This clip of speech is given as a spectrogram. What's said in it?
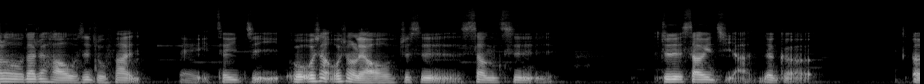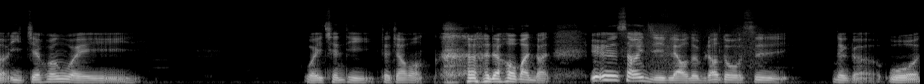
Hello，大家好，我是煮饭。哎，这一集我我想我想聊就是上次就是上一集啊，那个呃以结婚为为前提的交往 的后半段，因为上一集聊的比较多是那个我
